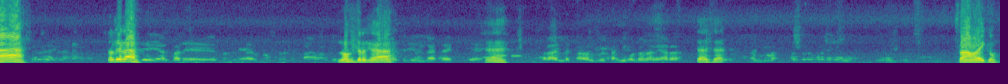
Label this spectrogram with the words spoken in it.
ஆ சொல்றீங்களா? நோம்பு திறக்கா? தண்ணி கொண்டு வந்தாங்க யாரோ. சரி சரி. அஸ்ஸலாமு அலைக்கும்.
